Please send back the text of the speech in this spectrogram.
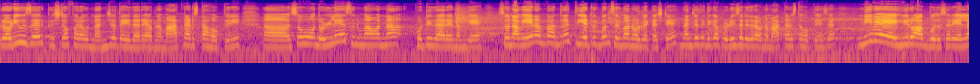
ಪ್ರೊಡ್ಯೂಸರ್ ಕ್ರಿಸ್ಟೋಫರ್ ಅವ್ರು ನನ್ನ ಜೊತೆ ಇದ್ದಾರೆ ಅವ್ರನ್ನ ಮಾತನಾಡಿಸ್ತಾ ಹೋಗ್ತೀನಿ. ಸೊ ಒಂದು ಒಳ್ಳೆಯ ಸಿನಿಮಾವನ್ನು ಕೊಟ್ಟಿದ್ದಾರೆ ನಮಗೆ. ಸೊ ನಾವೇನಪ್ಪ ಅಂದರೆ ಥಿಯೇಟ್ರಿಗೆ ಬಂದು ಸಿನಿಮಾ ನೋಡಬೇಕಷ್ಟೇ. ನನ್ನ ಜೊತೆ ಇದೀಗ ಪ್ರೊಡ್ಯೂಸರ್ ಇದ್ದಾರೆ ಅವ್ರನ್ನ ಮಾತನಾಡಿಸ್ತಾ ಹೋಗ್ತೀನಿ ಸರ್. ನೀವೇ ಹೀರೋ ಆಗ್ಬೋದು ಸರ್. ಎಲ್ಲ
